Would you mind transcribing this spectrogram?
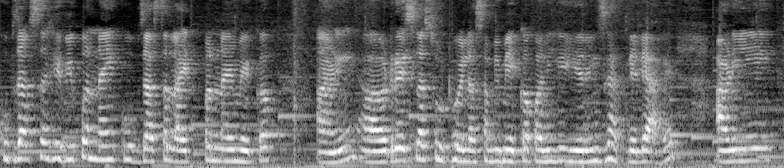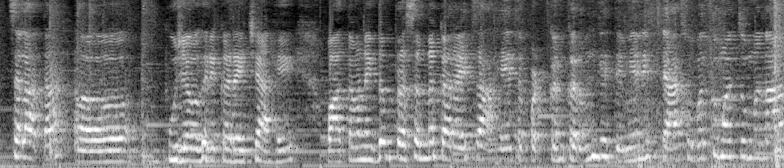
खूप जास्त हेवी पण नाही खूप जास्त लाइट पण नाही मेकअप आणि ड्रेसला सूट होईल असा मी मेकअप आणि हे इयरिंग्स घातलेले आहे आणि चला आता पूजा वगैरे करायची आहे. वातावरण एकदम प्रसन्न करायचं आहे तर पटकन करून घेते मी आणि त्यासोबत तुम्हाला तुम्हाला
